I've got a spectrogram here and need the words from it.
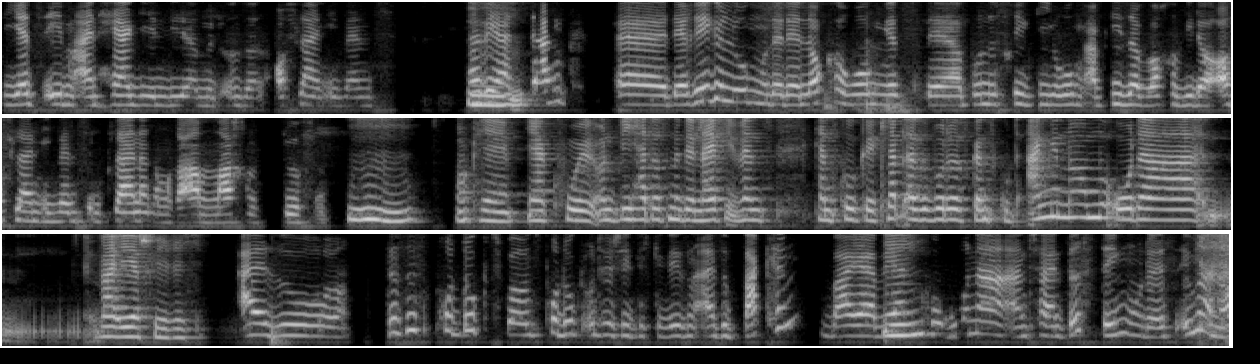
die jetzt eben einhergehen wieder mit unseren Offline-Events. Weil mhm. wir dank äh, der Regelung oder der Lockerung jetzt der Bundesregierung ab dieser Woche wieder Offline-Events im kleineren Rahmen machen dürfen. Mhm. Okay, ja, cool. Und wie hat das mit den Live-Events ganz gut geklappt? Also wurde das ganz gut angenommen oder war eher schwierig? Also das ist Produkt, bei uns Produkt unterschiedlich gewesen. Also Backen war ja während mhm. Corona anscheinend das Ding oder ist immer noch.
